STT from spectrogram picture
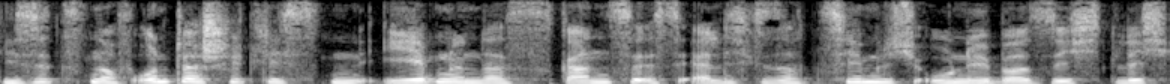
Die sitzen auf unterschiedlichsten Ebenen. Das Ganze ist ehrlich gesagt ziemlich unübersichtlich.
